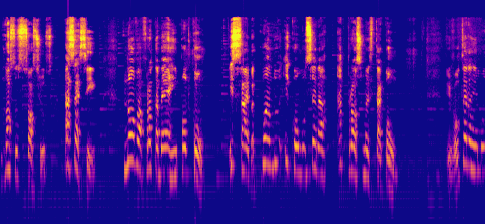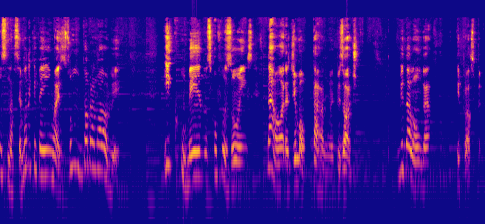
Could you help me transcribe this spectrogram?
nossos sócios. Acesse novafrotabr.com e saiba quando e como será a próxima Starcom. E voltaremos na semana que vem mais um Dobra 9 e com menos confusões na hora de montar um episódio. Vida longa e próspera.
